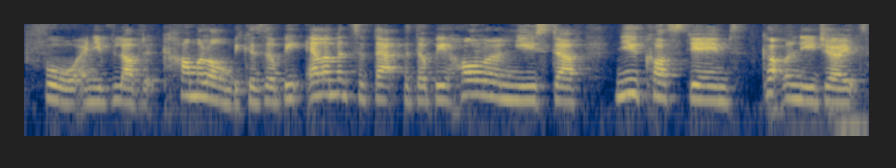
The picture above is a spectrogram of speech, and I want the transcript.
before and you've loved it, come along because there'll be elements of that, but there'll be a whole lot of new stuff, new costumes, a couple of new jokes.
